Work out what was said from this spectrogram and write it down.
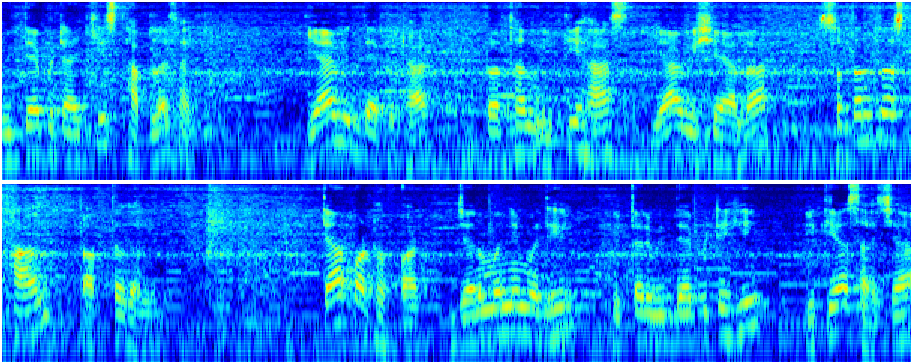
विद्यापीठाची स्थापना झाली. या विद्यापीठात प्रथम इतिहास या विषयाला स्वतंत्र स्थान प्राप्त झाले. त्यापाठोपाठ जर्मनीमधील इतर विद्यापीठेही इतिहासाच्या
